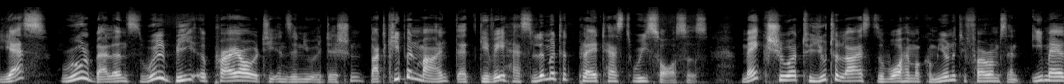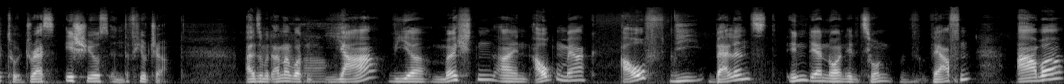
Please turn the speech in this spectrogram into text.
Yes, rule balance will be a priority in the new edition, but keep in mind that GW has limited playtest resources. Make sure to utilize the Warhammer Community Forums and email to address issues in the future. Also mit anderen Worten, ja, wir möchten ein Augenmerk auf die Balanced in der neuen Edition werfen, aber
